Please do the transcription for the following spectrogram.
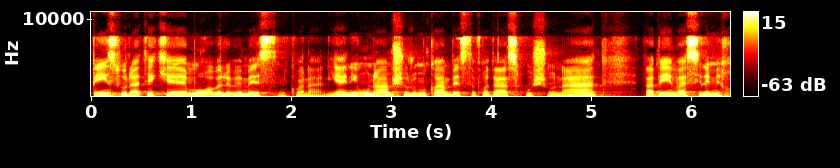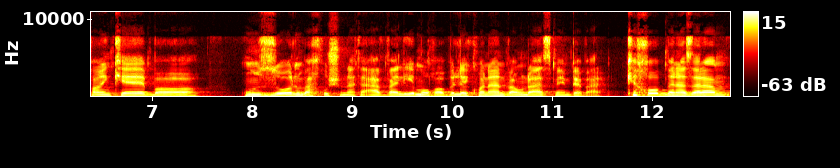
به این صورته که مقابله به مثل می‌کنن. یعنی اونها هم شروع می‌کنن به استفاده از خشونت و به این وسیله می‌خوان که با اون ظلم و خشونت اولیه مقابله کنن و اون رو از بین ببرن. که خب به نظرم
